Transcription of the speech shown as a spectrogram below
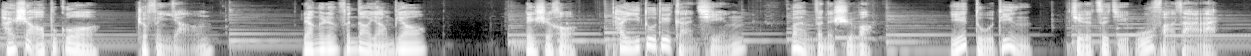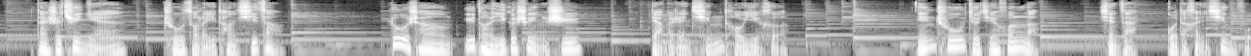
还是熬不过这份阳。两个人分道扬镳。那时候，他一度对感情万分的失望，也笃定觉得自己无法再爱。但是去年出走了一趟西藏，路上遇到了一个摄影师，两个人情投意合。年初就结婚了，现在过得很幸福。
